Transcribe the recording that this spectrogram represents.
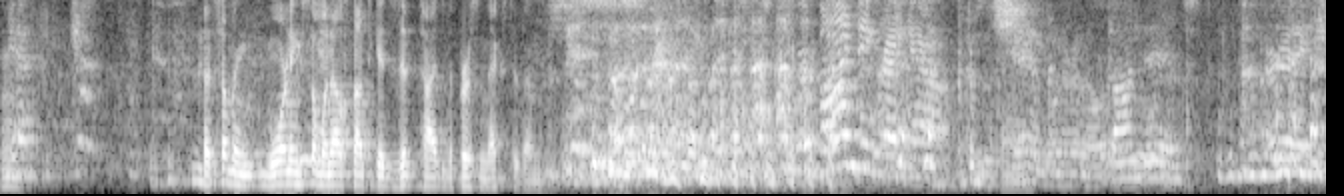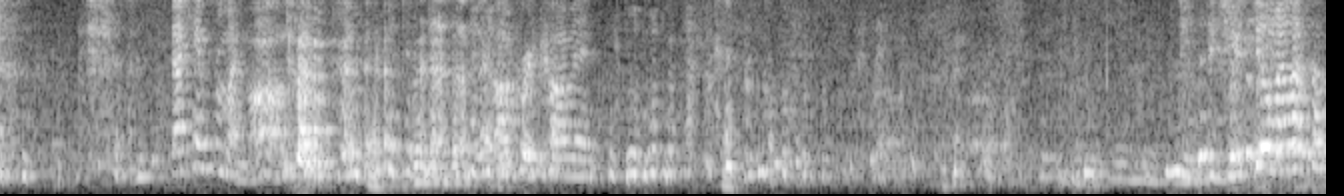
Yeah. That's something, warning someone else not to get zip tied to the person next to them. We're bonding right now. Bondage. Alright. That came from my mom. that awkward comment. Did you steal my laptop?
